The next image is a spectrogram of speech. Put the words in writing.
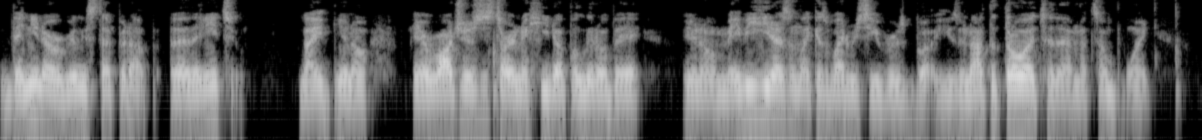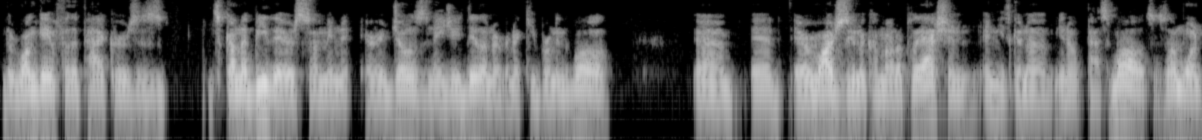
they need to really step it up. Uh, they need to. Like, you know, Aaron Rodgers is starting to heat up a little bit. You know, maybe he doesn't like his wide receivers, but he's gonna have to throw it to them at some point. The run game for the Packers is it's gonna be there. So I mean, Aaron Jones and AJ Dillon are gonna keep running the ball, um, and Aaron Rodgers is gonna come out of play action, and he's gonna you know pass the ball to someone.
